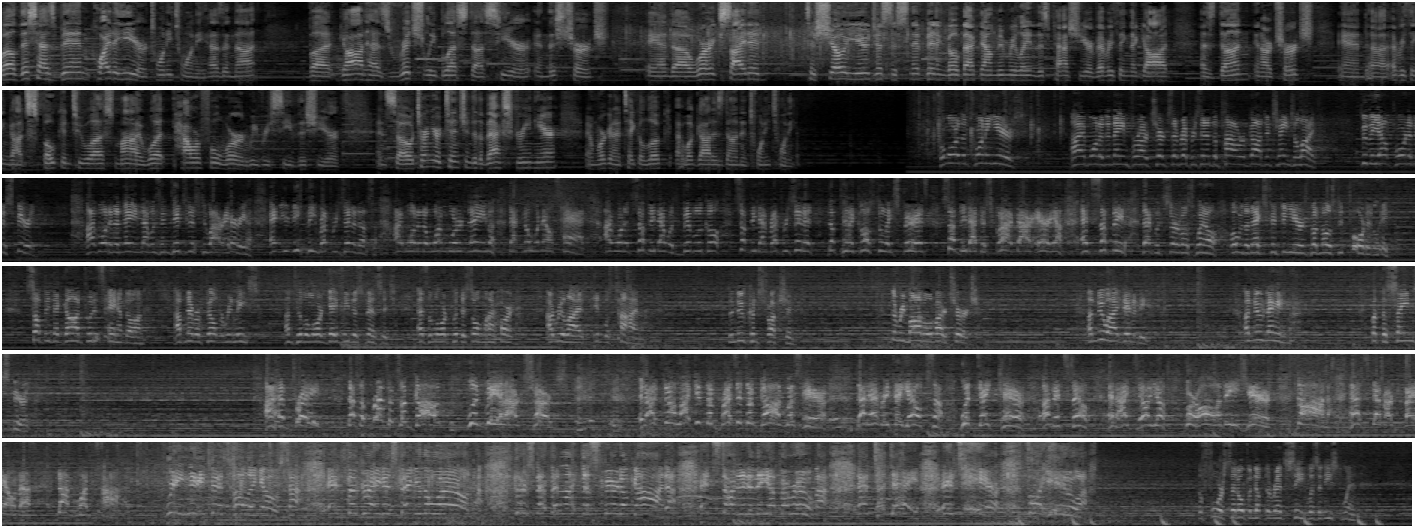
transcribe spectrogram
Well, this has been quite a year, 2020, has it not? But God has richly blessed us here in this church. And uh, we're excited to show you just a snippet and go back down memory lane this past year of everything that God has done in our church and uh, everything God's spoken to us. My, what powerful word we've received this year. And so turn your attention to the back screen here, and we're going to take a look at what God has done in 2020. For more than 20 years, I have wanted a name for our church that represented the power of God to change a life through the outpouring of His Spirit. I wanted a name that was indigenous to our area and uniquely represented us. I wanted a one word name that no one else had. I wanted something that was biblical, something that represented the Pentecostal experience, something that described our area, and something that would serve us well over the next 50 years, but most importantly, something that God put his hand on. I've never felt a release until the Lord gave me this message. As the Lord put this on my heart, I realized it was time. The new construction, the remodel of our church, a new identity, a new name, but the same spirit. I have prayed that the presence of God would be in our church. And I felt like if the presence of God was here, that everything else uh, would take care of itself. And I tell you, for all of these years, God has never failed us, not one time. We need this Holy Ghost. Uh, It's the greatest thing in the world. There's nothing like the Spirit of God. It started in the upper room, uh, and today it's here for you. The force that opened up the Red Sea was an east wind.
